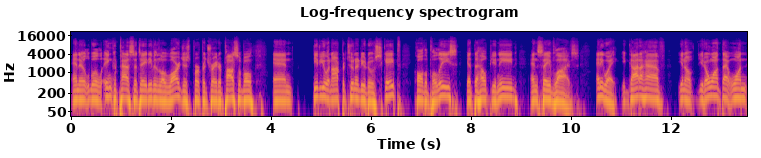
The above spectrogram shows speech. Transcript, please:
and it will incapacitate even the largest perpetrator possible and give you an opportunity to escape, call the police, get the help you need, and save lives. Anyway, you gotta have, you know, you don't want that one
